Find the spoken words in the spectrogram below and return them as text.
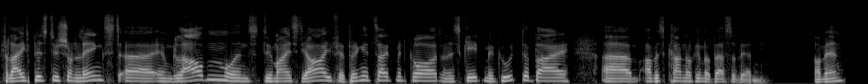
vielleicht bist du schon längst äh, im Glauben und du meinst, ja, ich verbringe Zeit mit Gott und es geht mir gut dabei, ähm, aber es kann noch immer besser werden. Amen.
